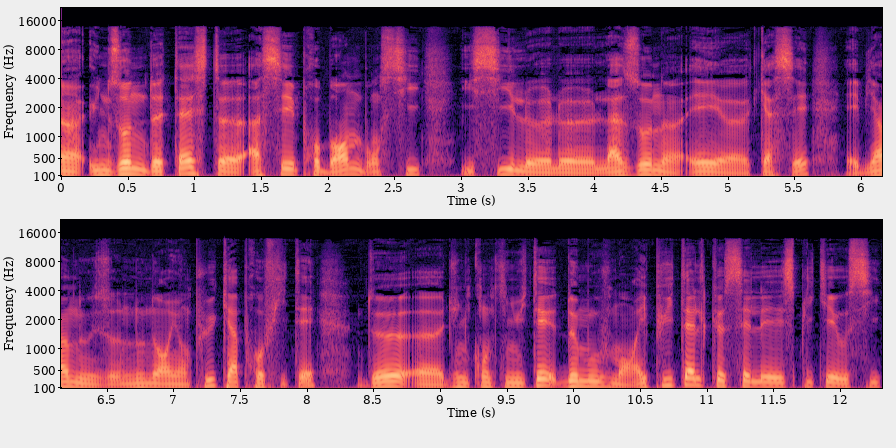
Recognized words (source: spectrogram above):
euh, une zone de test euh, assez probante. Bon, si ici la zone est cassée, eh bien nous n'aurions plus qu'à profiter d'une continuité de mouvement. Et puis tel que c'est expliqué aussi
